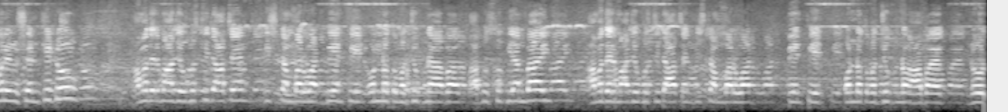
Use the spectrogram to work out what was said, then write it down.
মনির হোসেন টিটু আমাদের মাঝে উপস্থিত আছেন বিশ নম্বর ওয়ার্ড বিএনপির অন্যতম যুগ্ম আহ্বায়ক আবু সুফিয়ান ভাই। আমাদের মাঝে উপস্থিত আছেন বিশ নম্বর ওয়ার্ড বিএনপির অন্যতম যুগ্ম আহ্বায়ক নুর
